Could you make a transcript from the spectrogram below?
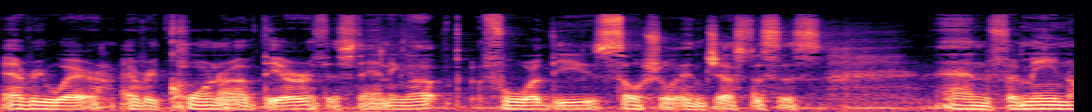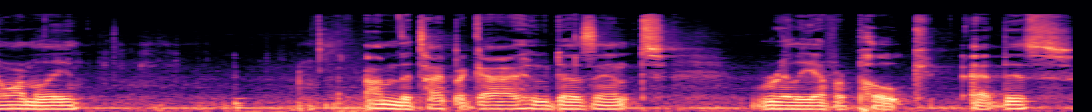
everywhere. Every corner of the earth is standing up for these social injustices. And for me, normally, I'm the type of guy who doesn't really ever poke at this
